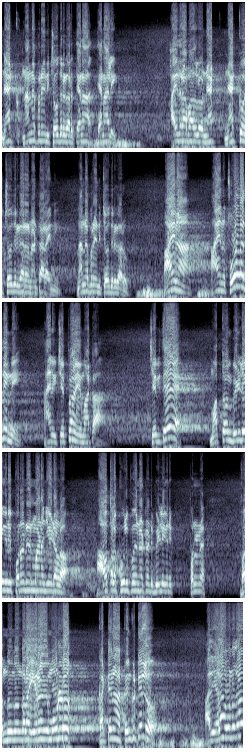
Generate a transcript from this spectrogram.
నాట్ నన్నపనేని చౌదరి గారు తెనా తెనాలి. హైదరాబాద్లో నాట్ నాట్కో చౌదరి గారు అని అంటారు ఆయన్ని నన్నపనేని చౌదరి గారు. ఆయన ఆయన చూడలే దీన్ని. ఆయనకి చెప్పాం ఈ మాట. చెబితే మొత్తం బిల్డింగ్ని పునర్నిర్మాణం చేయడంలో అవతల కూలిపోయినటువంటి బిల్డింగ్ని పునర్ పంతొమ్మిది వందల ఇరవై మూడులో కట్టిన పెంకుటిల్లు. అది ఎలా ఉన్నదో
